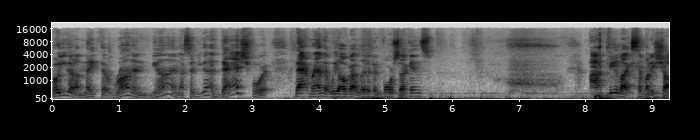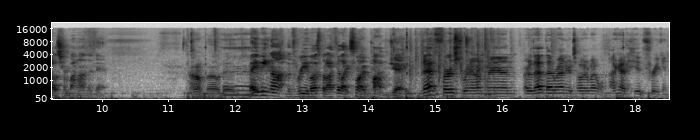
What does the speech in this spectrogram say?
bro, you gotta make the run and gun. I said, you gotta dash for it. That round that we all got lit up in four seconds, I feel like somebody shot us from behind the net. I don't know, dude. Mm. Maybe not the three of us, but I feel like somebody popped Jay. That first round, man, or that that round you're talking about, I got hit freaking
